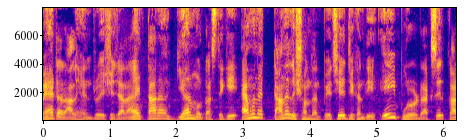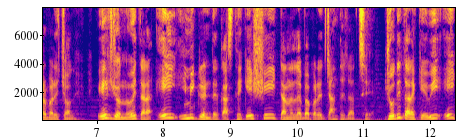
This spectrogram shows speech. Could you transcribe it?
ম্যাট আর আলেহেন্দ্র এসে জানায়, তারা গিয়ারমোর কাছ থেকে এমন এক টানেলের সন্ধান পেয়েছে যেখান দিয়ে এই পুরো ড্রাগসের কারবারি চলে। এর জন্যই তারা এই ইমিগ্রেন্টদের কাছ থেকে সেই টানেলের ব্যাপারে জানতে যাচ্ছে। যদি তারা কেউই এই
